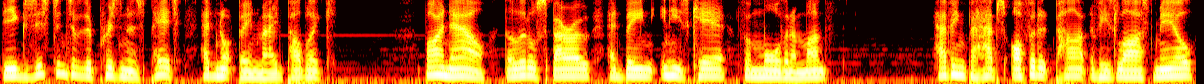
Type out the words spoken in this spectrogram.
the existence of the prisoner's pet had not been made public. By now, the little sparrow had been in his care for more than a month. Having perhaps offered it part of his last meal,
